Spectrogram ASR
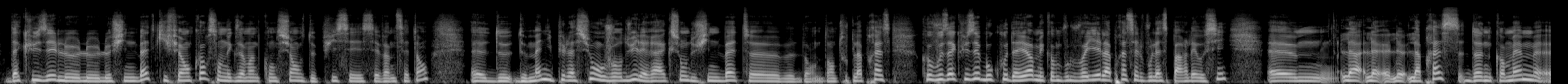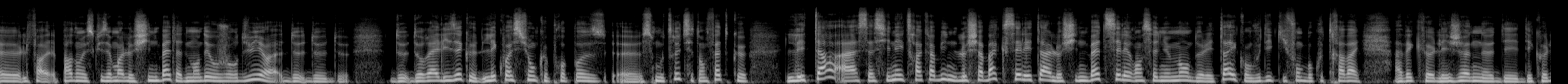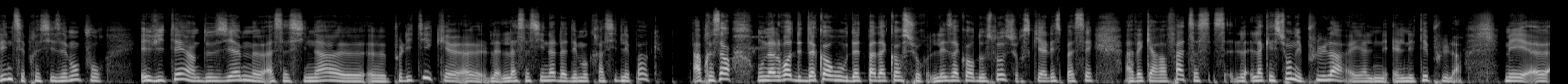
d'accuser de, de, le, le, Shin Bet, qui fait encore son examen de conscience depuis ses, 27 ans, euh, de, manipulation Aujourd'hui, les réactions du Shin Bet euh, dans, toute la presse, que vous accusez beaucoup d'ailleurs, mais comme vous le voyez, la presse, elle vous laisse parler aussi. Euh, la presse donne quand même, euh, pardon, excusez-moi, le Shin Bet a demandé aujourd'hui euh, de, de, de, de, réaliser que l'équation que propose euh, Smotrich, c'est en fait que l'État a assassiné Yitzhak Rabin. Le Shabak, c'est l'État. Le Shin Bet, c'est les renseignements de l'État. Et quand vous dites qu'ils font beaucoup de travail avec les jeunes des, des collines, c'est précisément pour éviter un deuxième assassinat politique, l'assassinat de la démocratie de l'époque. Après ça, on a le droit d'être d'accord ou d'être pas d'accord sur les accords d'Oslo, sur ce qui allait se passer avec Arafat. la question n'est plus là et elle, n'était plus là. Mais euh,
